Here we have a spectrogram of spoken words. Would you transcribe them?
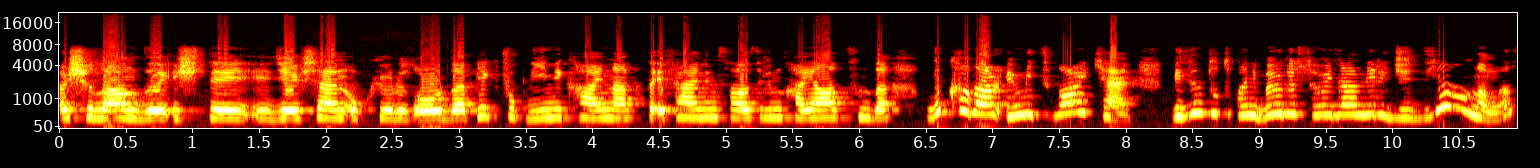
aşılandığı işte e, Cevşen okuyoruz orada pek çok dini kaynakta Efendimiz sallallahu aleyhi ve sellem'in hayatında bu kadar ümit varken bizim tutup hani böyle söylemleri ciddiye almamız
